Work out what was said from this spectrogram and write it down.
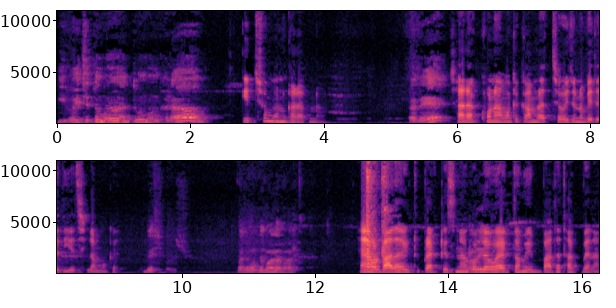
কি হয়েছে তোমার? তোর মন খারাপ? কিচ্ছু মন খারাপ না। আরে? সারাক্ষণ আমাকে কামড়াচ্ছে ওই জন্য বেঁধে দিয়েছিলাম ওকে। বেশ মাঝে মধ্যে বলা ভালো হ্যাঁ ওর বাধা একটু প্র্যাকটিস না করলে ও একদমই বাধা থাকবে না।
